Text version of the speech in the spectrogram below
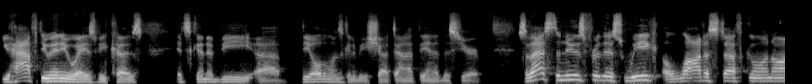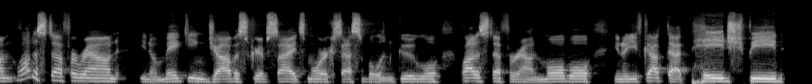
You have to, anyways, because it's going to be uh, the old one's going to be shut down at the end of this year. So that's the news for this week. A lot of stuff going on. A lot of stuff around you know making JavaScript sites more accessible in Google. A lot of stuff around mobile. You know you've got that page speed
